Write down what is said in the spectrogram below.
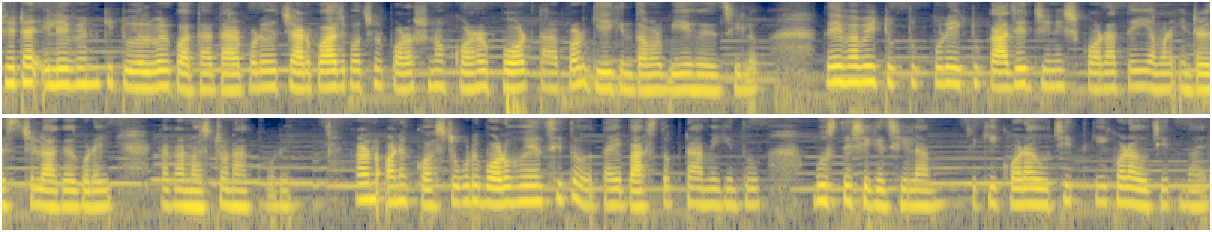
সেটা ইলেভেন কি টুয়েলভের কথা। তারপরেও চার পাঁচ বছর পড়াশোনা করার পর তারপর গিয়ে কিন্তু আমার বিয়ে হয়েছিল। তো এইভাবেই টুকটুক করে একটু কাজের জিনিস করাতেই আমার ইন্টারেস্ট ছিল আগে গোড়াই টাকা নষ্ট না করে। কারণ অনেক কষ্ট করে বড় হয়েছি তো, তাই বাস্তবটা আমি কিন্তু বুঝতে শিখেছিলাম যে কী করা উচিত, কী করা উচিত নয়।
